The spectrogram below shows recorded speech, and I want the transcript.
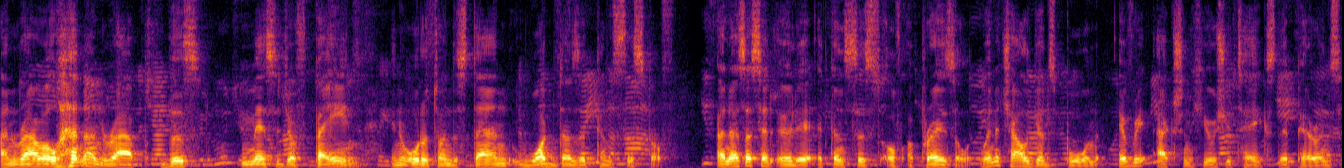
unravel and unwrap this message of pain in order to understand what does it consist of. And as I said earlier, it consists of appraisal. When a child gets born, every action he or she takes, their parents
